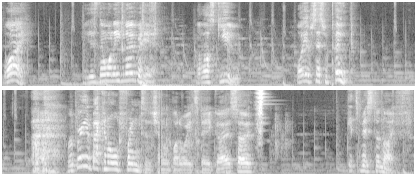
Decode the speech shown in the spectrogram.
Why? There's no one even over here. I'll ask you. Why are you obsessed with poop? We're bringing back an old friend to the channel, by the way, today, guys, so... It's Mr. Knife.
